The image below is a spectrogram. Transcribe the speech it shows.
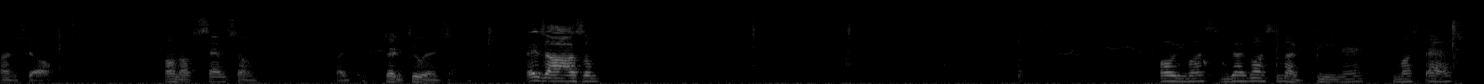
on the shelf. Oh no, it's a Samsung. Like 32 inch. It's awesome. Oh, you want? You guys want to see my beaner mustache?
